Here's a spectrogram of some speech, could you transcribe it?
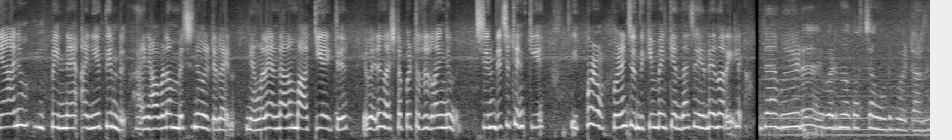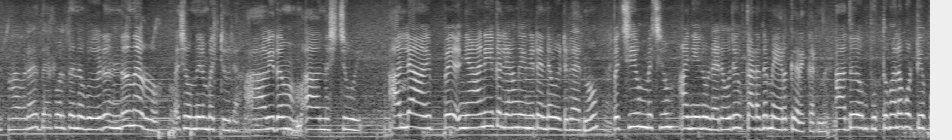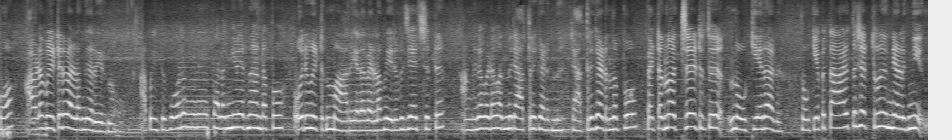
ഞാനും പിന്നെ അനിയത്തിയുണ്ട്. അതിന് അവളെ അമ്മച്ചിന്റെ വീട്ടിലായിരുന്നു. ഞങ്ങൾ രണ്ടാളും ബാക്കിയായിട്ട് ഇവർ നഷ്ടപ്പെട്ടിട്ടുള്ളെങ്കിൽ ചിന്തിച്ചിട്ട് എനിക്ക് ഇപ്പോഴും ഇപ്പോഴും ചിന്തിക്കുമ്പോൾ എനിക്ക് എന്താ ചെയ്യേണ്ടതെന്ന് അറിയില്ല. ഇതേ വീട് ഇവിടുന്ന് കുറച്ച് അങ്ങോട്ട് പോയിട്ടാണ്. അവിടെ ഇതേപോലെ തന്നെ വീട് ഉണ്ടെന്നേ ഉള്ളൂ. പക്ഷെ ഒന്നിനും പറ്റൂല. ആ വിധം നശിച്ചു പോയി. അല്ല ഇപ്പൊ ഞാൻ ഈ കല്യാണം കഴിഞ്ഞിട്ട് എന്റെ വീട്ടിലായിരുന്നു. ഉപ്പച്ചിയും ഉമ്മച്ചിയും അനിയനും ഉണ്ടായിരുന്നു. ഒരു കടന്റെ മേലെ കയറി കിടന്ന്. അത് പുത്തുമല പൊട്ടിയപ്പോ അവിടെ വീട്ടിൽ വെള്ളം കയറിയിരുന്നു അപ്പൊ ഇതുപോലെ ഇങ്ങനെ കലങ്ങി വരുന്ന കണ്ടപ്പോ ഒരു വീട്ടിൽ നിന്ന് മാറിയതാ വെള്ളം വരും വിചാരിച്ചിട്ട് അങ്ങനെ ഇവിടെ വന്ന് രാത്രി കിടന്ന്. രാത്രി കിടന്നപ്പോ പെട്ടെന്ന് ഒച്ച എടുത്ത് നോക്കിയതാണ്. നോക്കിയപ്പോൾ താഴത്തെ ഷട്ടർ ഞെളിഞ്ഞ്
